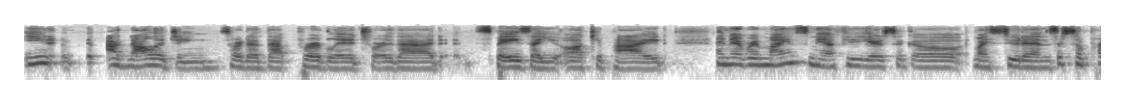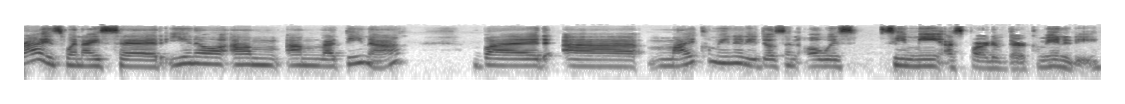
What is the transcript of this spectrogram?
you know, acknowledging sort of that privilege or that space that you occupied. And it reminds me a few years ago, my students were surprised when I said, you know, I'm I'm Latina, but uh, my community doesn't always see me as part of their community.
